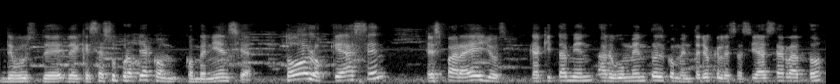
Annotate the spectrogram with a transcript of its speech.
de, que sea su propia conveniencia. Todo lo que hacen es para ellos, que aquí también argumento el comentario que les hacía hace rato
